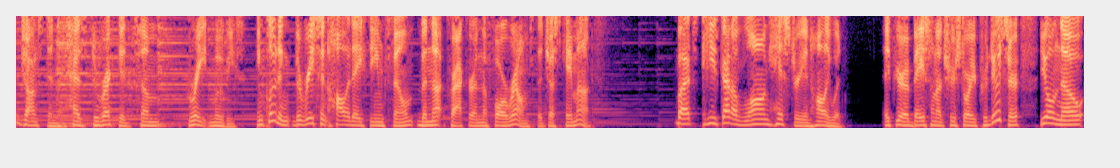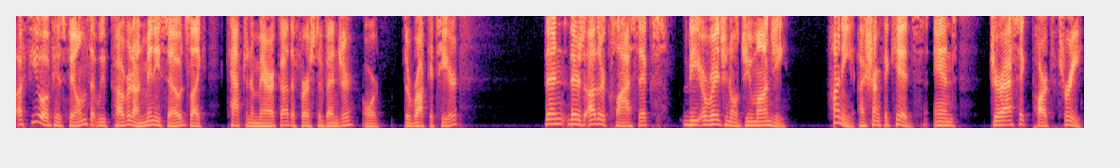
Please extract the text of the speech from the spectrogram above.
Johnston has directed some great movies, including the recent holiday themed film, The Nutcracker and the Four Realms, that just came out. But he's got a long history in Hollywood. If you're a based on a true story producer, you'll know a few of his films that we've covered on minisodes like Captain America, The First Avenger, or The Rocketeer. Then there's other classics, the original Jumanji, Honey, I Shrunk the Kids, and Jurassic Park 3.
